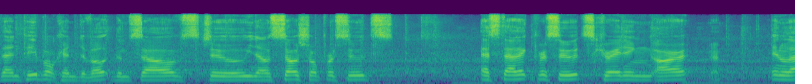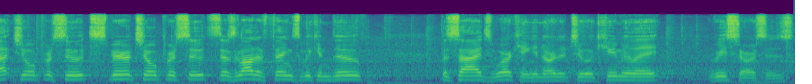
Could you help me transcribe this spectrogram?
then people can devote themselves to you know social pursuits, aesthetic pursuits, creating art, intellectual pursuits, spiritual pursuits. There's a lot of things we can do besides working in order to accumulate resources.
